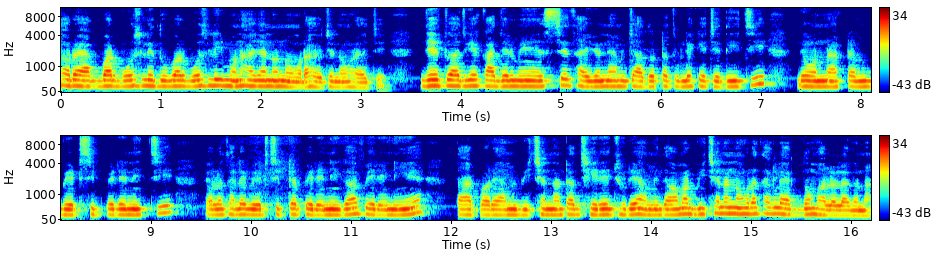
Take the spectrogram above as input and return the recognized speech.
ধরো একবার বসলে, দুবার বসলেই মনে হয় যেন নোংরা হয়েছে নোংরা হয়েছে। যেহেতু আজকে কাজের মেয়ে এসছে, তাই জন্য আমি চাদরটা তুলে কেচে দিয়েছি। দিয়ে অন্য একটা আমি বেডশিট পেরে নিচ্ছি। চলো তাহলে বেডশিটটা পেরে নিই গা, পেরে নিয়ে তারপরে আমি বিছানাটা ঝেড়ে ঝুড়ে আমি দাও আমার বিছানা নোংরা থাকলে একদম ভালো লাগে না।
